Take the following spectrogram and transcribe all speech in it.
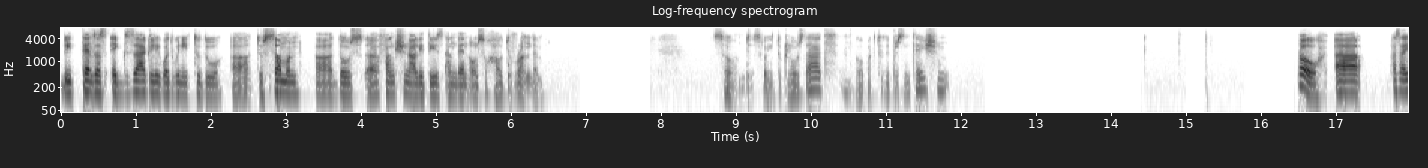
it tells us exactly what we need to do uh, to summon uh, those uh, functionalities and then also how to run them. So I'm just going to close that and go back to the presentation. So uh, as I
